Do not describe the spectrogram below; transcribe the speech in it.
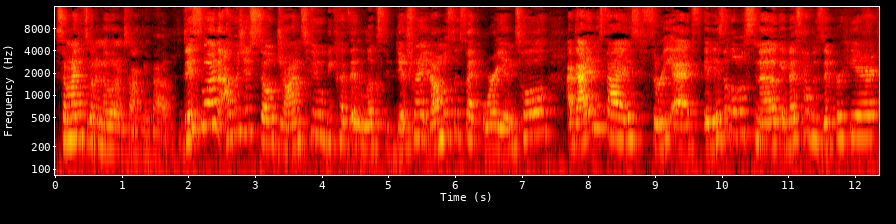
Somebody's gonna know what I'm talking about. This one I was just so drawn to because it looks different. It almost looks like oriental. I got it in a size 3X. It is a little snug. It does have a zipper here,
